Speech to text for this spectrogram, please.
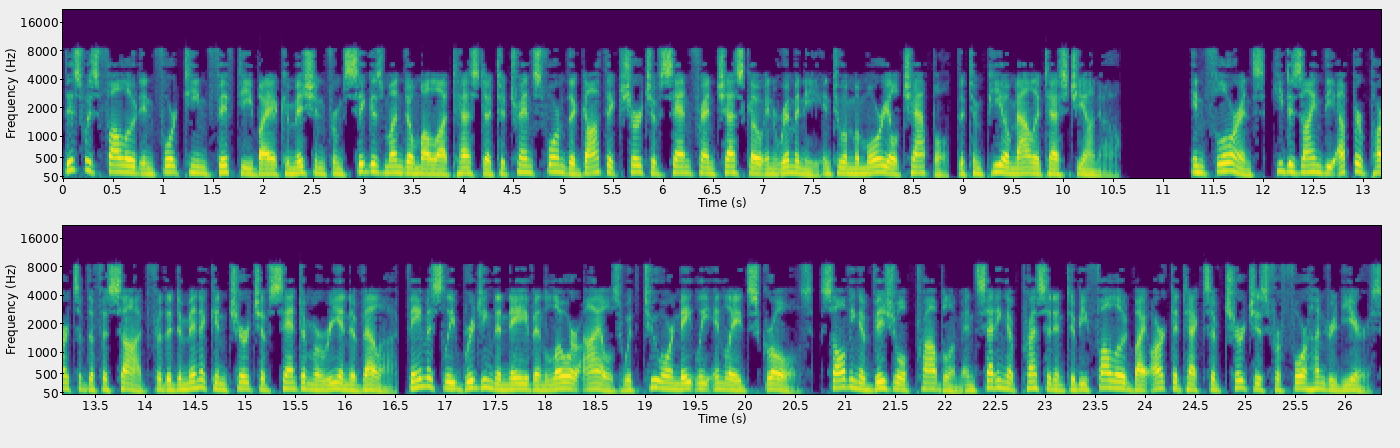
This was followed in 1450 by a commission from Sigismondo Malatesta to transform the Gothic church of San Francesco in Rimini into a memorial chapel, the Tempio Malatestiano. In Florence, he designed the upper parts of the façade for the Dominican Church of Santa Maria Novella, famously bridging the nave and lower aisles with two ornately inlaid scrolls, solving a visual problem and setting a precedent to be followed by architects of churches for 400 years.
